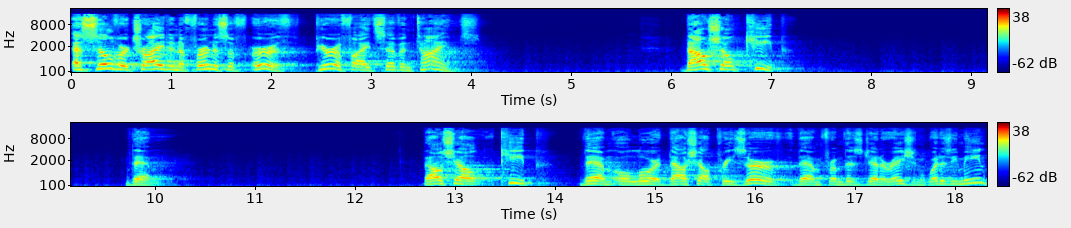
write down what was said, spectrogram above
as silver tried in a furnace of earth, purified seven times. Thou shalt keep them. Thou shalt keep them, O Lord. Thou shalt preserve them from this generation. What does he mean?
